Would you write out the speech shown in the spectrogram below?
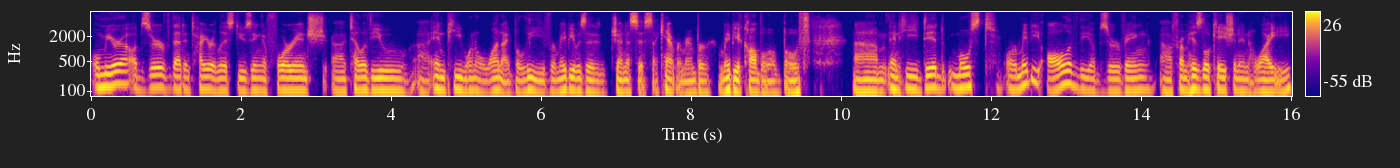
O'Meara observed that entire list using a four inch uh, Televue uh, NP 101, I believe, or maybe it was a Genesis. I can't remember, or maybe a combo of both. Um, and he did most, or maybe all of the observing uh, from his location in Hawaii.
